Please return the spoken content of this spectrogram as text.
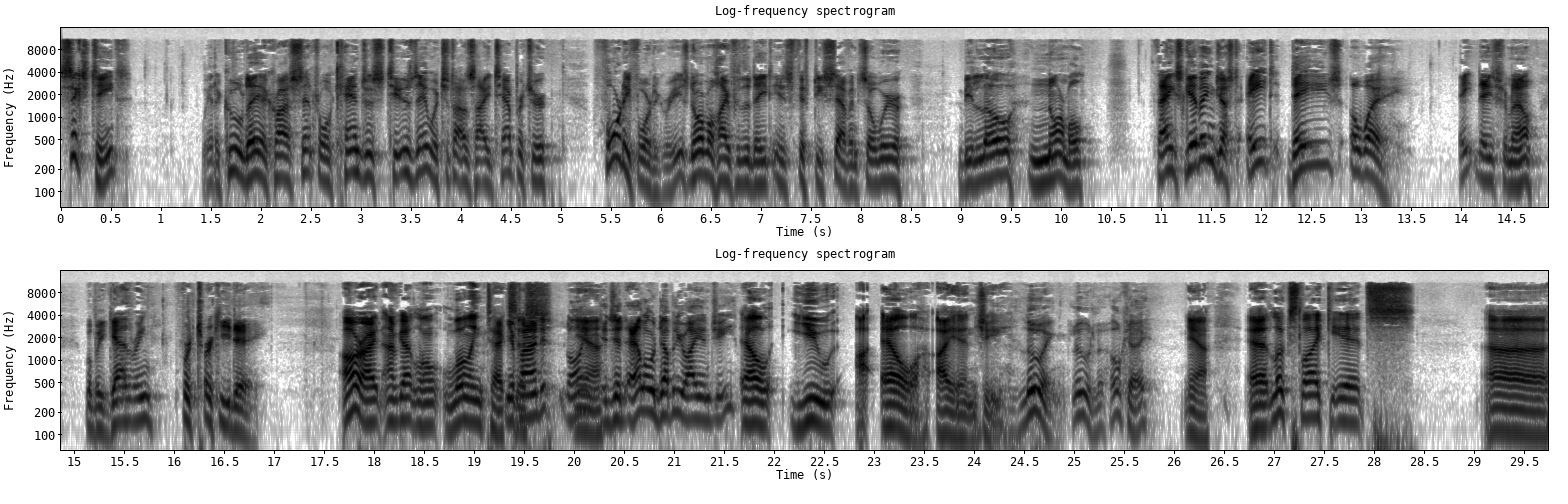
16th. We had a cool day across central Kansas Tuesday. Wichita's high temperature 44 degrees. Normal high for the date is 57, so we're below normal. Thanksgiving just eight days away. Eight days from now, we'll be gathering for Turkey Day. All right, I've got Luling, Texas. You find it? Lulling? Yeah. Is it L O W I N G? L U L I N G. Luing. Luing. Okay. Yeah Uh, it looks like it's, uh,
